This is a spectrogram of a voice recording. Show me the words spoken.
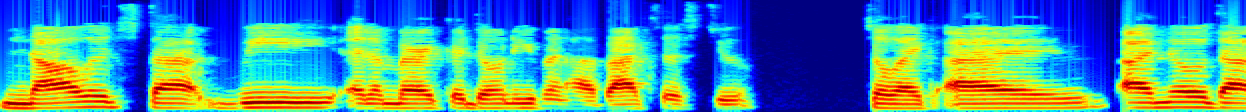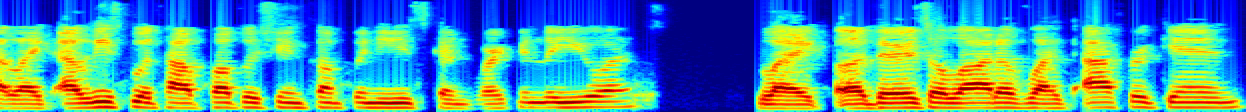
knowledge that we in America don't even have access to. So like I I know that like at least with how publishing companies can work in the US, like uh, there's a lot of like African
